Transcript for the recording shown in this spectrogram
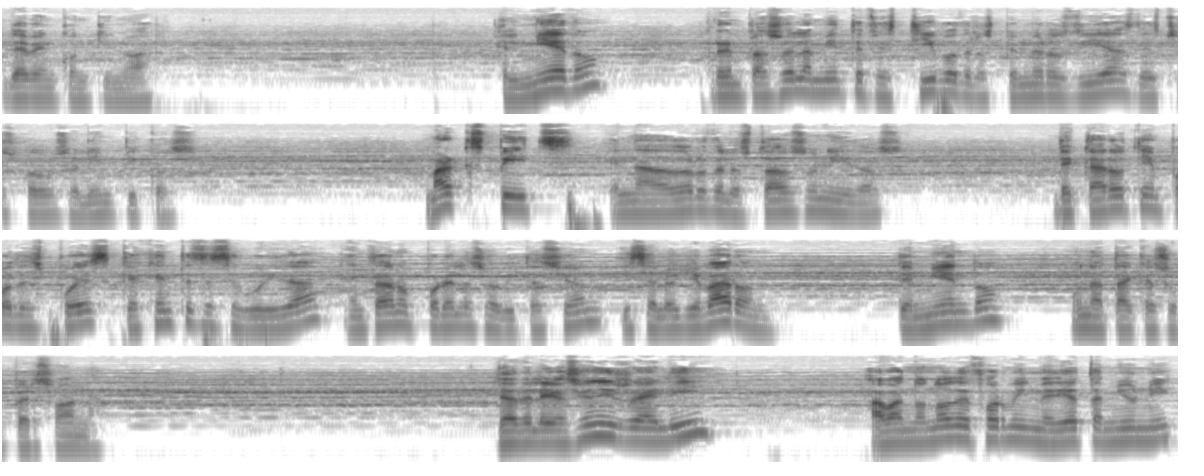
deben continuar. El miedo reemplazó el ambiente festivo de los primeros días de estos Juegos Olímpicos. Mark Spitz, el nadador de los Estados Unidos, declaró tiempo después que agentes de seguridad entraron por él a su habitación y se lo llevaron, temiendo un ataque a su persona. La delegación israelí abandonó de forma inmediata Múnich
